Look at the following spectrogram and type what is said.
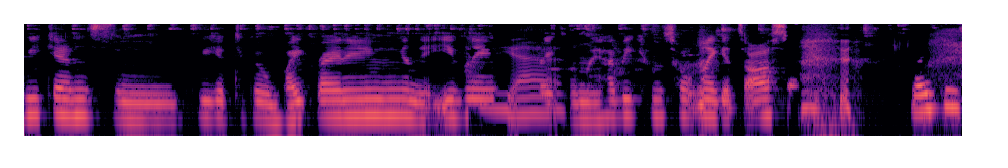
weekends and we get to go bike riding in the evening. Like when my hubby comes home, like it's awesome. Life is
